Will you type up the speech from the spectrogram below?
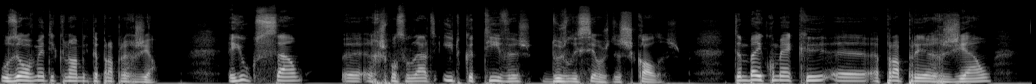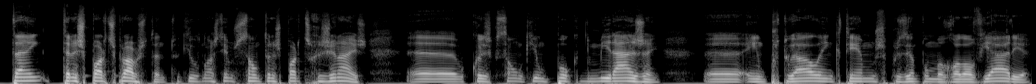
o desenvolvimento económico da própria região, aquilo que são uh, responsabilidades educativas dos liceus, das escolas, também como é que uh, a própria região tem transportes próprios. Portanto, aquilo que nós temos são transportes regionais, uh, coisas que são aqui um pouco de miragem. Uh, em Portugal, em que temos, por exemplo, uma rodoviária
